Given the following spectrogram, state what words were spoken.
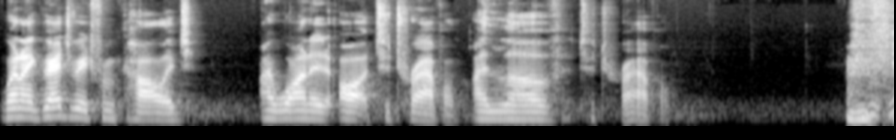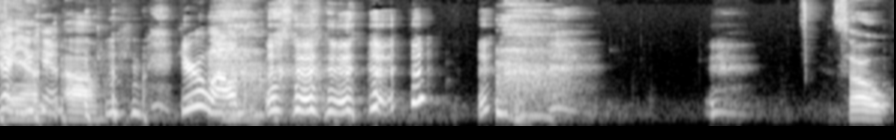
when I graduated from college, I wanted uh, to travel. I love to travel. Yeah, and, you can. um, You're allowed. So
